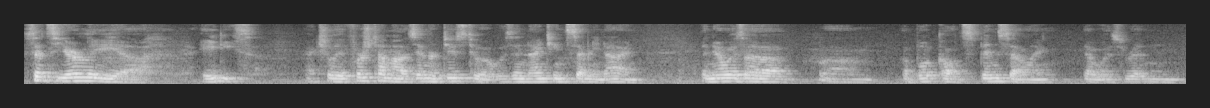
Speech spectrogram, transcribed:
since the early uh, 80s. Actually, the first time I was introduced to it was in 1979. And there was a a book called Spin Selling that was written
